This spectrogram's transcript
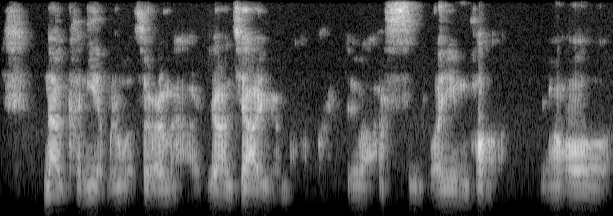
是。那肯定也不是我自个儿买的，让家里人买嘛，对吧？死活硬泡，然后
